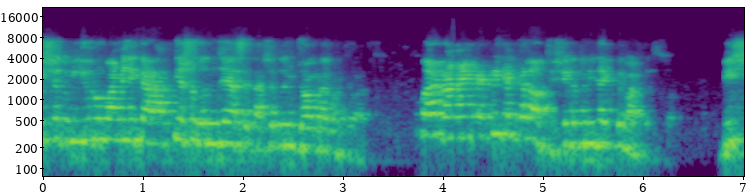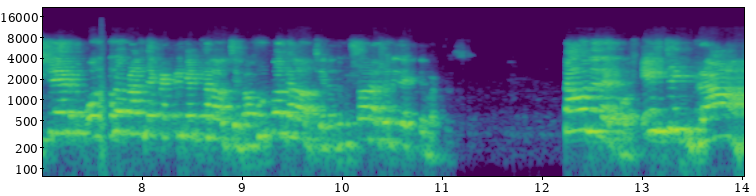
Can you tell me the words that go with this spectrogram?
বিশ্বে তুমি ইউরোপ, আমেরিকার আত্মীয় স্বজন যে আছে, তার সাথে তুমি ঝগড়া করতে পারছ তোমার গ্রামে একটা ক্রিকেট খেলা হচ্ছে, সেটা তুমি দেখতে পারতেছো। বিশ্বের অন্য প্রান্তে একটা ক্রিকেট খেলা হচ্ছে বা ফুটবল খেলা হচ্ছে, এটা তুমি সরাসরি দেখতে পারতেছো। তাহলে দেখো, এই যে গ্রাম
